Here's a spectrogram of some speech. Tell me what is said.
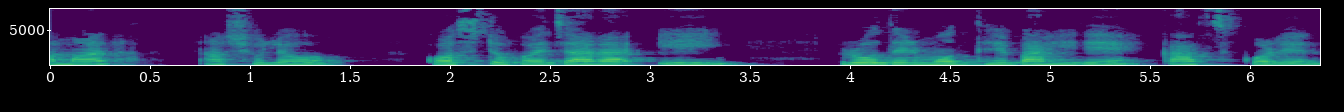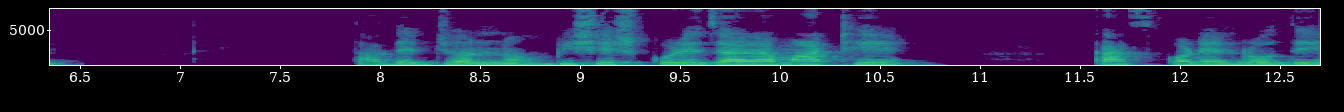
আমার আসলেও কষ্ট হয় যারা এই রোদের মধ্যে বাহিরে কাজ করেন তাদের জন্য। বিশেষ করে যারা মাঠে কাজ করেন, রোদে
